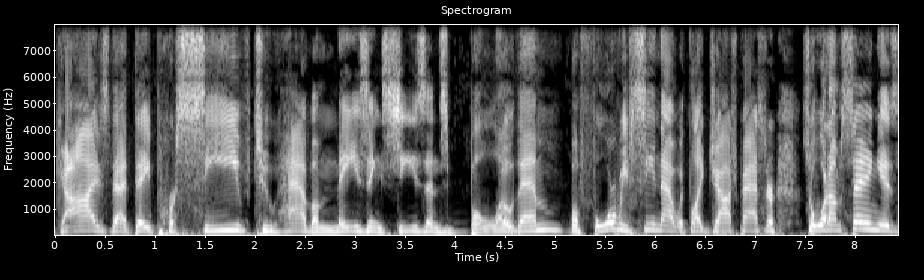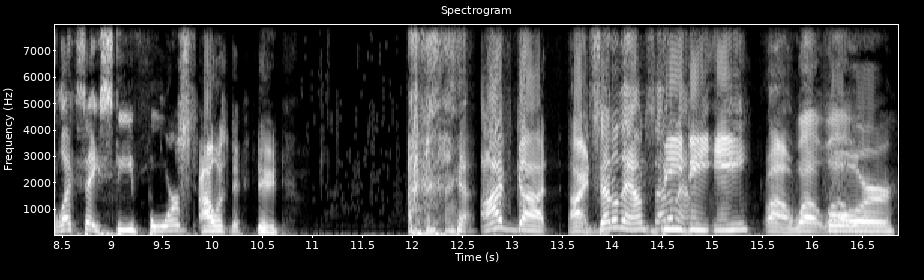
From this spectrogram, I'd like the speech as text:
guys that they perceive to have amazing seasons below them before. We've seen that with like Josh Pastner. So what I'm saying is, let's say Steve Forbes. I was, dude. I've got All right, settle down. Settle down. BDE Wow, whoa, whoa, for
